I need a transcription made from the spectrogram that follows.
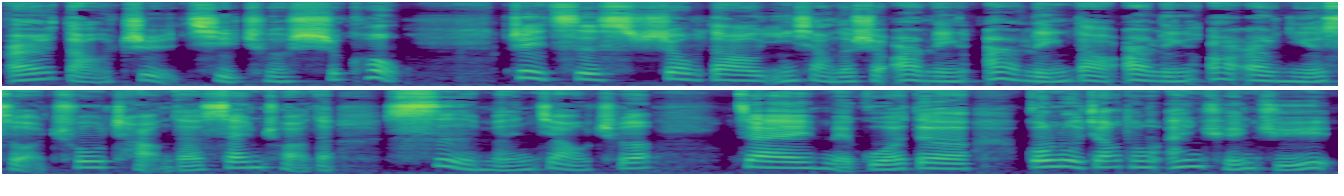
而导致汽车失控。这次受到影响的是二零二零到二零二二年所出厂的三厂的四门轿车。在美国的公路交通安全局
